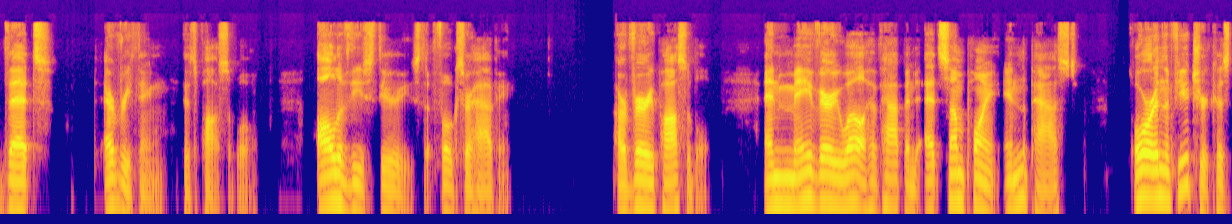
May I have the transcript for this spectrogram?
that everything is possible. All of these theories that folks are having are very possible and may very well have happened at some point in the past or in the future because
